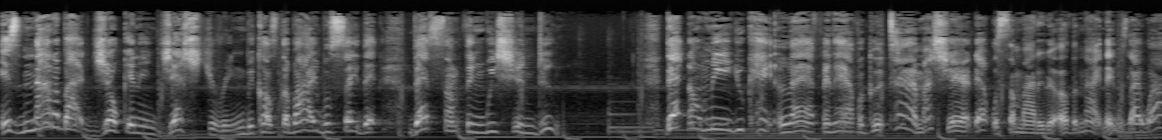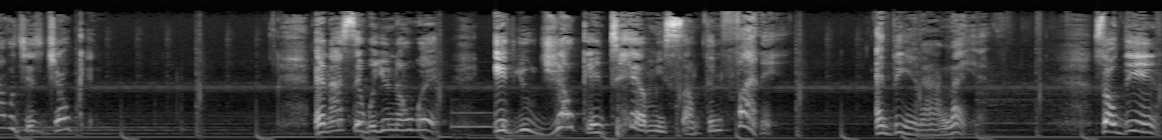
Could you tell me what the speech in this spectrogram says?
It's not about joking and gesturing because the Bible say that that's something we shouldn't do. That don't mean you can't laugh and have a good time. I shared that with somebody the other night. They was like, "Well, I was just joking." And I said, "Well, you know what? If you joking, tell me something funny." And then I laugh. So then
